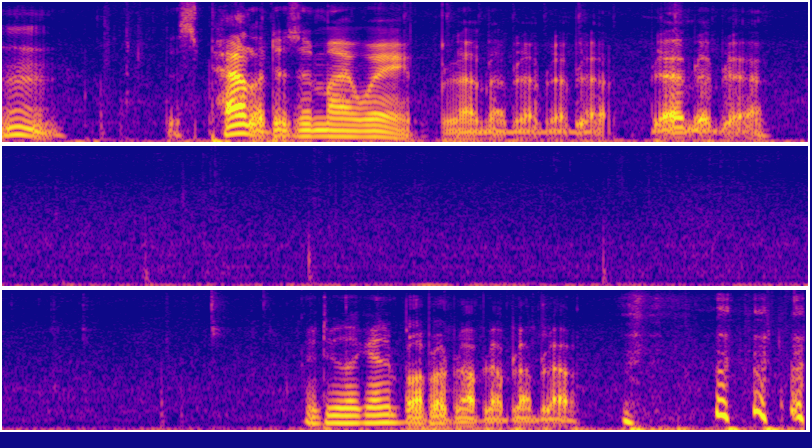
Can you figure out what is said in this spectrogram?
Hmm. This pallet is in my way. Blah blah blah blah blah blah blah blah. I do that again. Blah blah blah blah blah blah.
